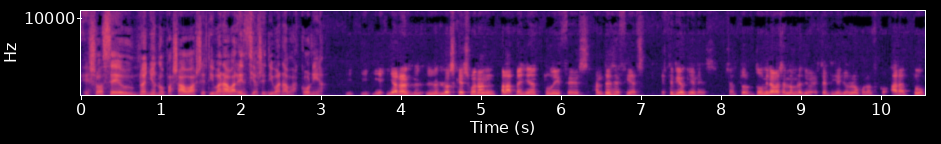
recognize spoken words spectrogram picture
Eso hace un año no pasaba, se te iban a Valencia, se te iban a Basconia. Y, ahora los que suenan para la peña, tú dices, antes decías, ¿este tío quién es? O sea, tú, tú mirabas el nombre y dices, este tío yo no lo conozco. Ahora tú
